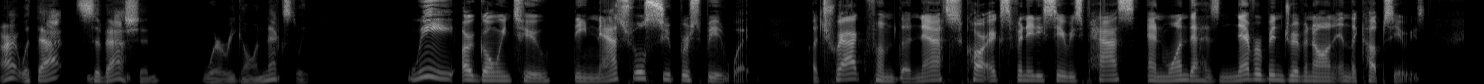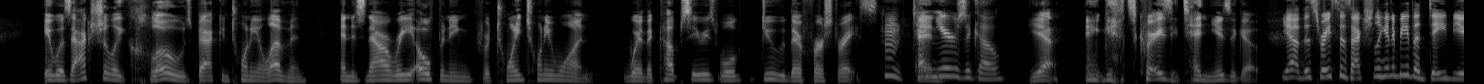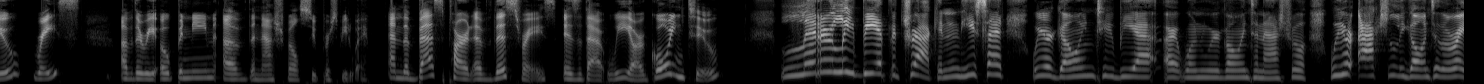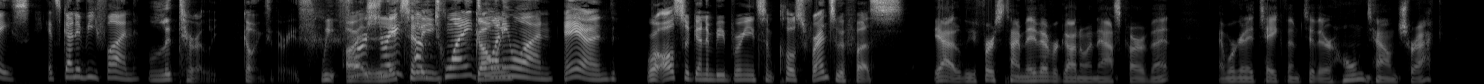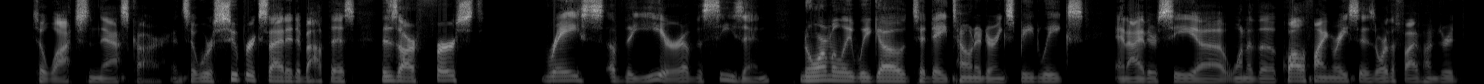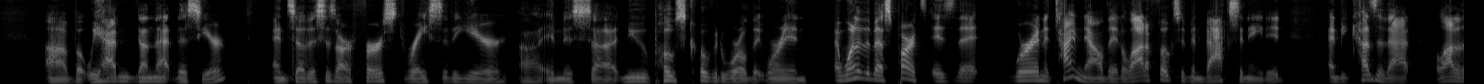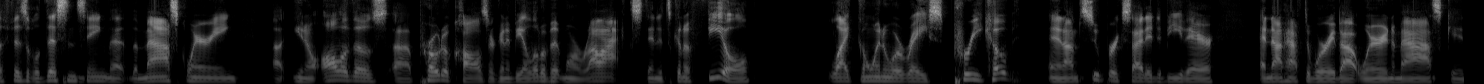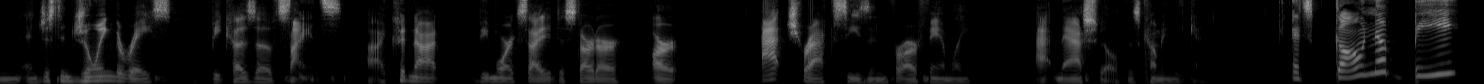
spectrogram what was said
All right, with that, Sebastian, where are we going next week? we are going to the Nashville Super Speedway, a track from the NASCAR Xfinity Series Pass and one that has never been driven on in the Cup Series. It was actually closed back in 2011 and is now reopening for 2021, where the Cup Series will do their first race. Hmm, 10 And- years ago. Yeah, and it's crazy 10 years ago. Yeah, this race is actually going to be the debut race of the reopening of the Nashville Super Speedway. And the best part of this race is that we are going to Literally be at the track. And he said, We are going to be at, at when we're going to Nashville. We are actually going to the race. It's going to be fun. Literally going to the race. We First are race of literally 2021. and we're also going to be bringing some close friends with us. Yeah, it'll be the first time they've ever gone to a NASCAR event, and we're going to take them to their hometown track to watch some NASCAR. And so we're super excited about this. This is our first race of the year of the season. Normally, we go to Daytona during speed weeks and either see uh, one of the qualifying races or the 500, uh, but we hadn't done that this year. And so this is our first race of the year uh, in this uh, new post COVID world that we're in. And one of the best parts is that we're in a time now that a lot of folks have been vaccinated. And because of that, a lot of the physical distancing, the, the mask wearing, uh, you know, all of those uh, protocols are going to be a little bit more relaxed and it's going to feel like going to a race pre-COVID. And I'm super excited to be there and not have to worry about wearing a mask and and just enjoying the race because of science. I could not be more excited to start our our at track season for our family at Nashville this coming weekend. It's gonna be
